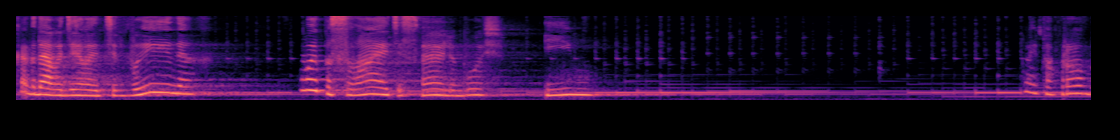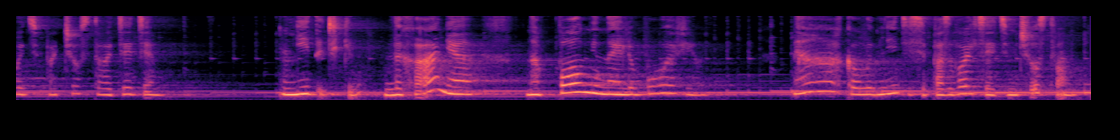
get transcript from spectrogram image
Когда вы делаете выдох, вы посылаете свою любовь им. Ну и попробуйте почувствовать эти ниточки дыхания, наполненные любовью. Мягко улыбнитесь и позвольте этим чувствам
